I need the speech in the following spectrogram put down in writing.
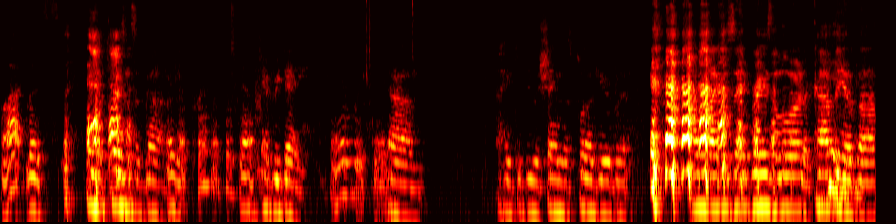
Spotless. in the presence of God. In the presence of God. Every day. Every day. Um, I hate to do a shameless plug here, but I would like to say, praise the Lord, a copy of uh,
